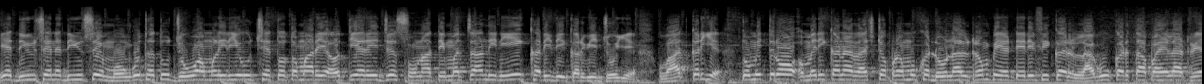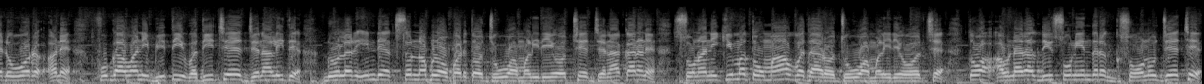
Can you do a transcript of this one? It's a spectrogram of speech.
એ દિવસે ને દિવસે મોંઘું થતું જોવા મળી રહ્યું છે. તો તમારે અત્યારે જ સોના તેમજ ચાંદીની ખરીદી કરવી જોઈએ. વાત કરીએ તો મિત્રો, અમેરિકાના રાષ્ટ્રપ્રમુખ ડોનાલ્ડ ટ્રમ્પે ટેરિફિકર લાગુ કરતા પહેલા ટ્રેડ વોર અને ફુગાવાની ભીતિ વધી છે, જેના લીધે ડોલર ઇન્ડેક્સ નબળો પડતો જોવા મળી રહ્યો છે, જેના કારણે સોનાની કિંમતોમાં વધારો જોવા મળી રહ્યો છે. તો આવનારા દિવસોની અંદર સોનું જે છે,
